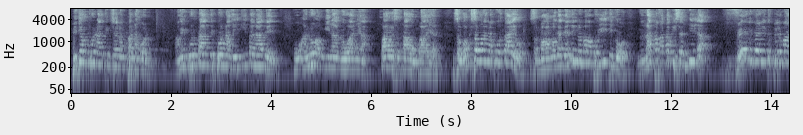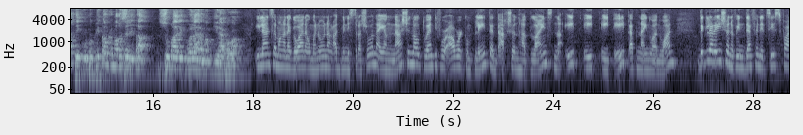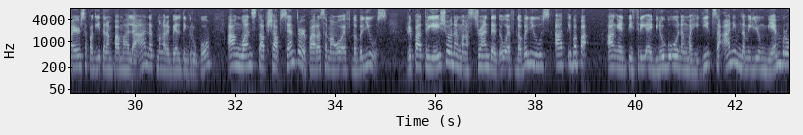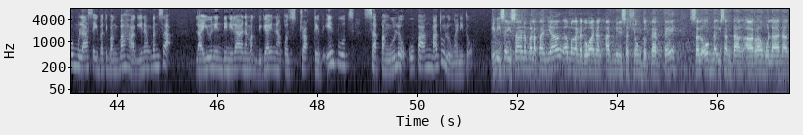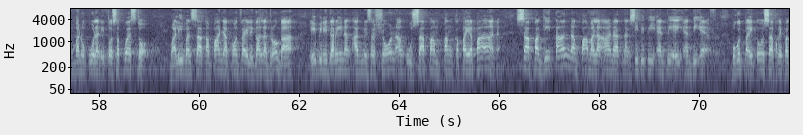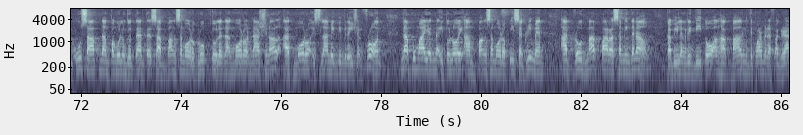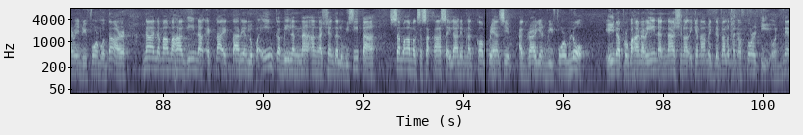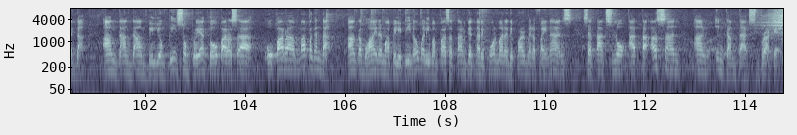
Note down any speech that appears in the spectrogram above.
Bigyan po natin siya ng panahon. Ang importante po nakikita natin kung ano ang ginagawa niya para sa taong bayan. So wag sawa na po tayo sa mga magagaling na mga politiko na napakatamis ang dila, very, very diplomatic kung magbitaw ng mga salita, subalit wala namang ginagawa. Ilan sa mga nagawa na umano ng administrasyon ay ang National 24-Hour Complaint and Action Hotlines na 8888 at 911, Declaration of Indefinite Ceasefire sa pagitan ng pamahalaan at mga rebelding grupo, ang One Stop Shop Center para sa mga OFWs, repatriation ng mga stranded OFWs at iba pa. Ang NP3 ay binubuo ng mahigit sa 6 na milyong miyembro mula sa iba't ibang bahagi ng bansa. Layunin din nila na magbigay ng constructive inputs sa Pangulo upang matulungan ito. Inisa-isa ng Malacanang ang mga nagawa ng Administrasyong Duterte sa loob ng isang daang araw mula ng manungkulan ito sa pwesto. Maliban sa kampanya kontra ilegal na droga, ibinida rin ng administrasyon ang usapang pangkapayapaan sa pagitan ng pamalaan at ng CPP, NPA, NDF. Bukod pa ito sa pakipag-usap ng Pangulong Duterte sa Bangsamoro Group tulad ng Moro National at Moro Islamic Liberation Front na pumayag na ituloy ang Bangsamoro Peace Agreement at roadmap para sa Mindanao. Kabilang rin dito ang hakbang ng Department of Agrarian Reform o DAR na namamahagi ng ekta-ektaryang lupain kabilang na ang Hacienda Luisita sa mga magsasaka sa ilalim ng Comprehensive Agrarian Reform Law. Inaprobahan na rin ng National Economic Development Authority o NEDA ang daang-daang bilyong pisong proyekto para sa o para mapaganda ang kabuhayan ng mga Pilipino maliban pa sa target na reforma ng Department of Finance sa tax law at taasan ang income tax bracket.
